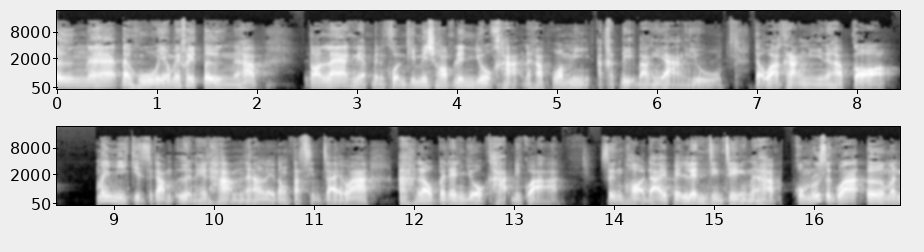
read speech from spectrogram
ตึงนะฮะแต่หูยังไม่ค่อยตึงนะครับตอนแรกเนี่ยเป็นคนที่ไม่ชอบเล่นโยคะนะครับเพราะว่ามีอคติบางอย่างอยู่ แต่ว่าครั้งนี้นะครับก็ไม่มีกิจกรรมอื่นให้ทำนะฮะเลยต้องตัดสินใจว่าอะเราไปเล่นโยคะดีกว่า ซึ่งพอได้ไปเล่นจริง ๆนะครับ ผมรู้สึกว่าเออมัน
